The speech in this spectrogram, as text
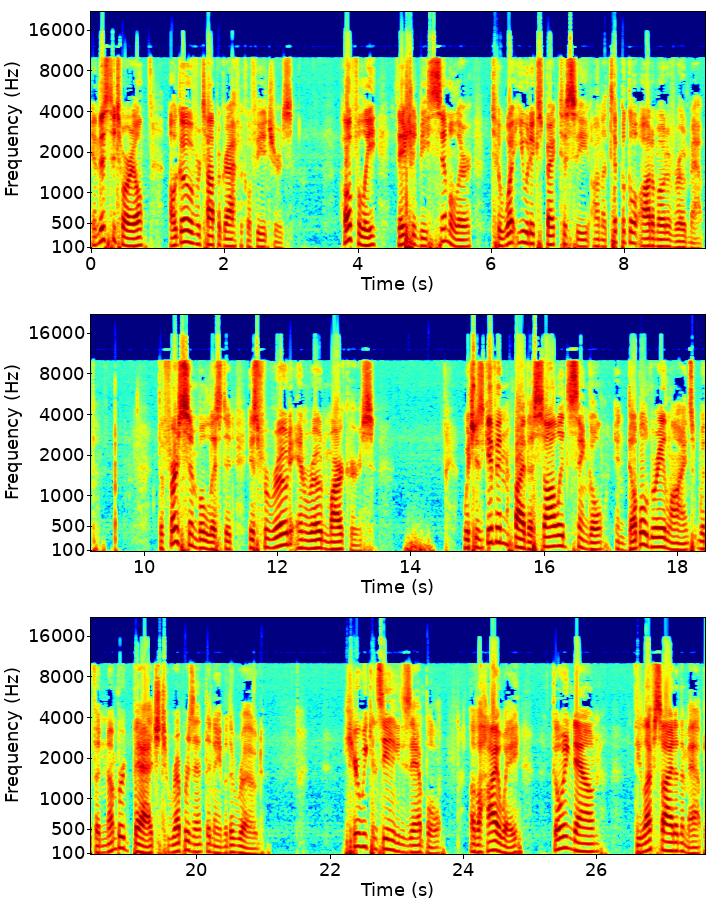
In this tutorial, I'll go over topographical features. Hopefully, they should be similar to what you would expect to see on a typical automotive road map. The first symbol listed is for road and road markers, which is given by the solid single in double gray lines with a numbered badge to represent the name of the road. Here we can see an example of a highway going down the left side of the map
